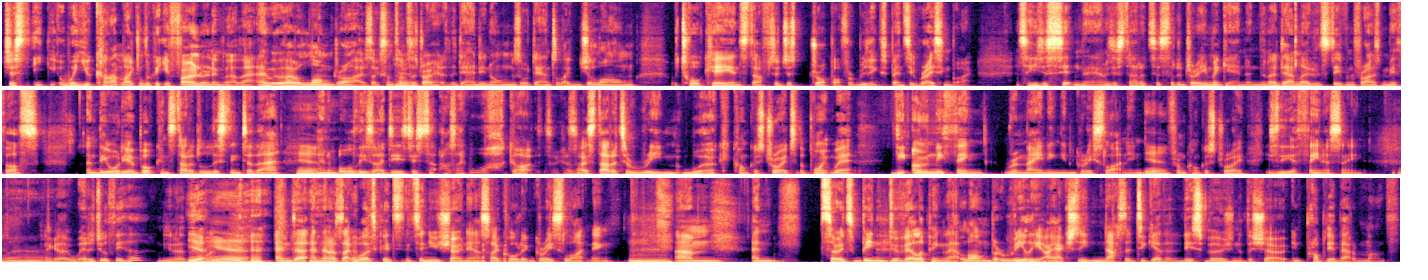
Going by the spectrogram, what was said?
Just where you can't like look at your phone or anything like that, and they were long drives. Like sometimes I was driving out to the Dandenongs or down to like Geelong or Torquay and stuff to just drop off a really expensive racing bike. And so you're just sitting there, and I just started to sort of dream again. And then I downloaded Stephen Fry's Mythos and the audiobook and started listening to that. Yeah. And all these ideas just, I was like, wow, God. Because I started to rework Conquers Troy to the point where the only thing remaining in Greece Lightning Yeah. from Conquers Troy is the Athena scene. Wow. And I go, where did you see her? You know, that Yeah. one. Yeah. And uh, and then I was like, well, it's good. It's a new show now, so I called it Greece Lightning. Um, and so it's been developing that long, but really, I actually nutted together this version of the show in probably about a month.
